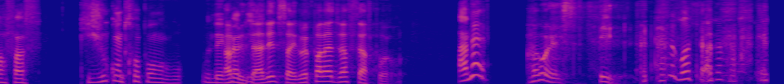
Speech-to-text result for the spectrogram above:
en face. Qui joue contre Pau, en gros. Ah, mais t'es allé, tu savais même pas l'adversaire, quoi. Ah non Ah ouais. Moi, en mode, euh,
